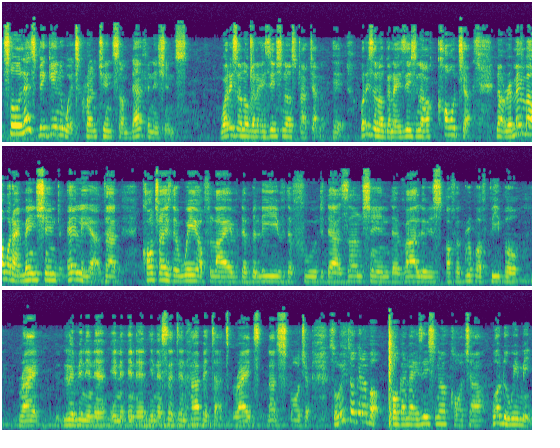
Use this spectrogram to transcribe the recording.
So let's begin with crunching some definitions. What is an organizational structure? Eh, what is an organizational culture? Now remember what I mentioned earlier that culture is the way of life, the belief, the food, the assumption, the values of a group of people, right? Living in a, in a, in a, in a certain habitat, right? That's culture. So we're talking about organizational culture. What do we mean?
